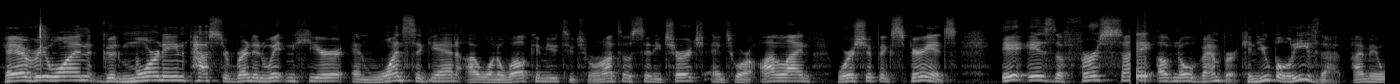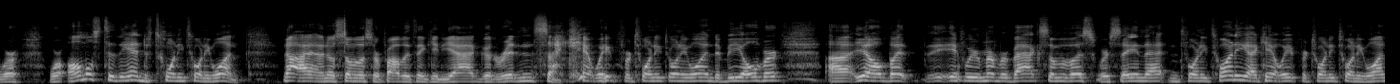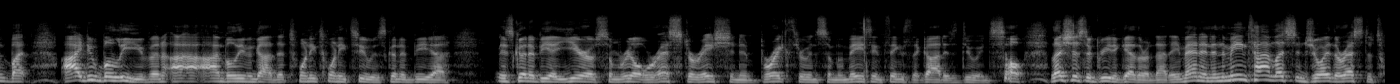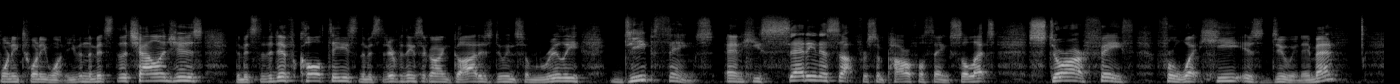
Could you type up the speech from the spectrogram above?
Hey everyone, good morning. Pastor Brendan Witten here, and once again, I want to welcome you to Toronto City Church and to our online worship experience. It is the first Sunday of November. Can you believe that? I mean, we're we're almost to the end of 2021. Now, I, I know some of us are probably thinking, "Yeah, good riddance. I can't wait for 2021 to be over." Uh, you know, but if we remember back, some of us were saying that in 2020. I can't wait for 2021, but I do believe, and I, I believe in God that 2022 is going to be a is going to be a year of some real restoration and breakthrough and some amazing things that God is doing. So let's just agree together on that. Amen. And in the meantime, let's enjoy the rest of 2021. Even in the midst of the challenges, in the midst of the difficulties, in the midst of different things that are going on, God is doing some really deep things and He's setting us up for some powerful things. So let's stir our faith for what He is doing. Amen.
